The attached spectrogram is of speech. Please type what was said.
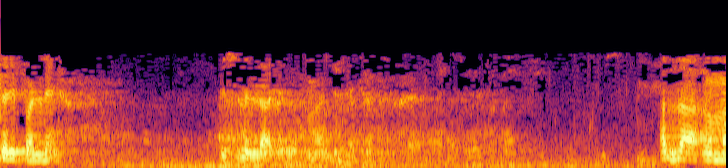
شریف پڑھ لیں۔ بسم اللہ الرحمن الرحیم۔ اللهم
